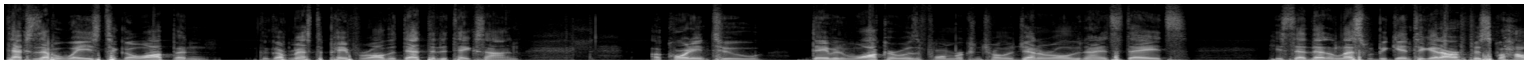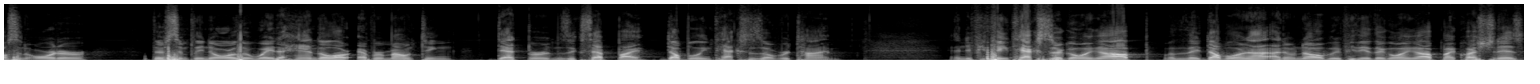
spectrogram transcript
taxes have a ways to go up and the government has to pay for all the debt that it takes on. According to David Walker, who was a former Comptroller General of the United States, he said that unless we begin to get our fiscal house in order, there's simply no other way to handle our ever mounting debt burdens except by doubling taxes over time. And if you think taxes are going up, whether they double or not, I don't know, but if you think they're going up, my question is,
